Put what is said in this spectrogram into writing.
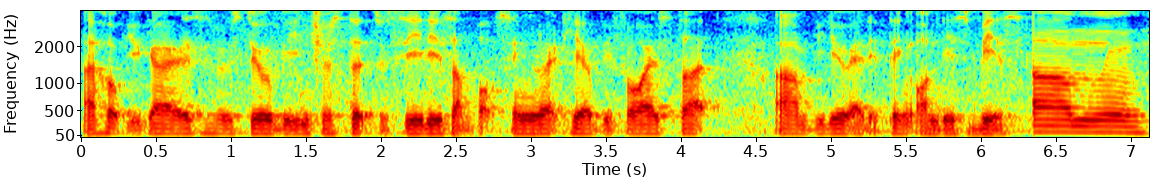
I hope you guys will still be interested to see this unboxing right here before I start um, video editing on this beast. Um,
